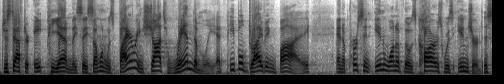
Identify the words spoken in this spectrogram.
Just after 8 p.m., they say someone was firing shots randomly at people driving by, and a person in one of those cars was injured. This is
